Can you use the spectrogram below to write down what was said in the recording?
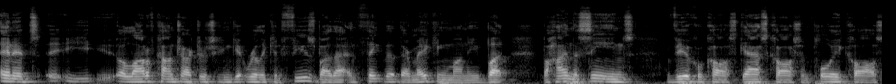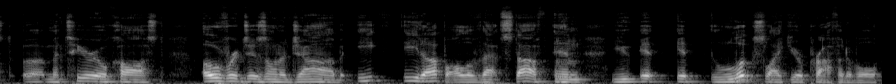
And it's a lot of contractors can get really confused by that and think that they're making money, but behind the scenes, vehicle cost, gas cost, employee cost, uh, material cost, overages on a job eat eat up all of that stuff Mm-hmm. and you it it looks like you're profitable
